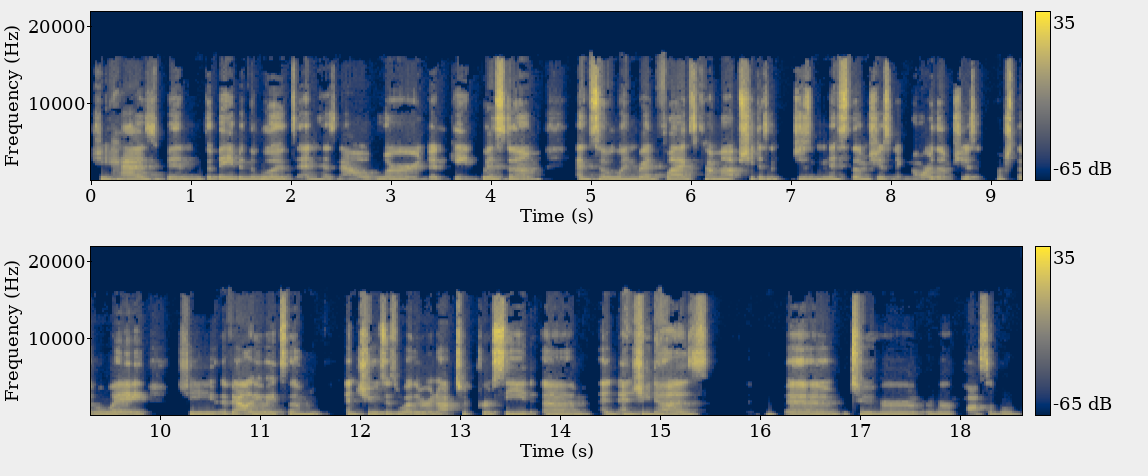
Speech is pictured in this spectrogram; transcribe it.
She has been the babe in the woods and has now learned and gained wisdom. And so when red flags come up, she doesn't she doesn't miss them. She doesn't ignore them. She doesn't push them away. She evaluates them and chooses whether or not to proceed. Um, and and she does uh, to her her possible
